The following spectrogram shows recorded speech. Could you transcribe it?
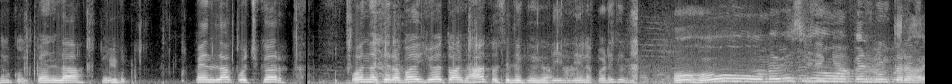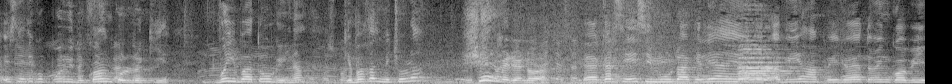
बिल्कुल। पेन ला बिल्कुल। पेन ला कुछ कर। और ना तेरा भाई जो है तो आज हाथों से लेकेगा। लेना पड़ेगा ओहो मैं वैसे ही यहाँ पेन ढूंढता रहा। इसने देखो पूरी दुकान खोल रखी है। वही बात हो गई ना कि बगल में छोड़ा शहर में ढंडोरा घर से ऐसी मुँह उठा के ले आए हैं और अभी यहाँ पे जो है तो इनको अभी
